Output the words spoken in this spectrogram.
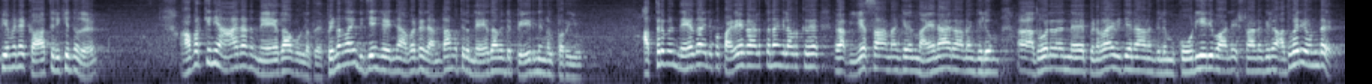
പി എമ്മിനെ കാത്തിരിക്കുന്നത് അവർക്കിനി ആരാണ് നേതാവുള്ളത്? പിണറായി വിജയൻ കഴിഞ്ഞാൽ അവരുടെ രണ്ടാമത്തെ ഒരു നേതാവിന്റെ പേര് നിങ്ങൾ പറയൂ. അത്തരമൊരു നേതാവില്ല ഇപ്പോൾ പഴയ കാലത്തിനാണെങ്കിൽ അവർക്ക് വി എസ് ആണെങ്കിലും നയനാരാണെങ്കിലും അതുപോലെ തന്നെ പിണറായി വിജയനാണെങ്കിലും കോടിയേരി ബാലകൃഷ്ണനാണെങ്കിലും അതുവരെ ഉണ്ട്.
